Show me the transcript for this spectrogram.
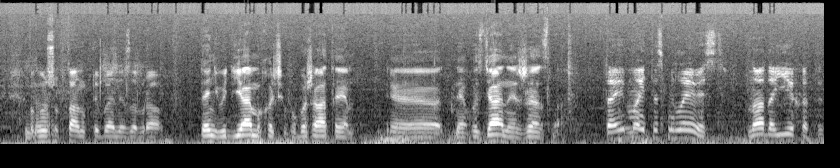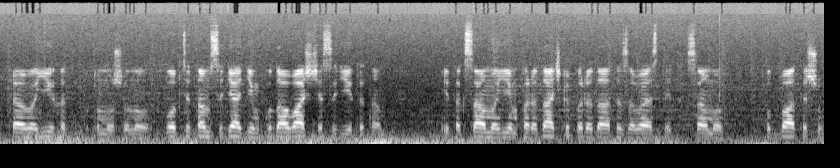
тому щоб танк тебе не забрав. День водія ми хочемо побажати е, не гвоздя, не жезла. Та й майте сміливість, треба їхати, треба їхати, тому що ну, хлопці там сидять, їм куди важче сидіти там. І так само їм передачки передати, завести, і так само подбати, щоб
